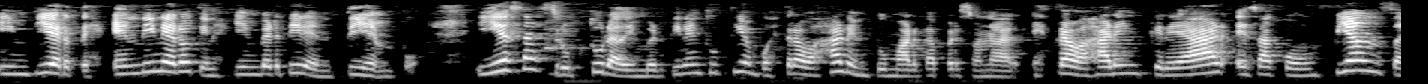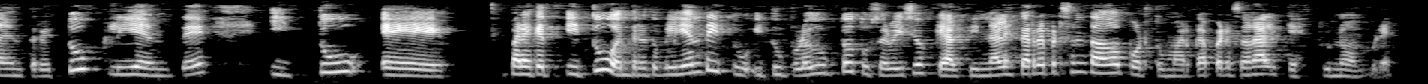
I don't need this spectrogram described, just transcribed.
inviertes en dinero, tienes que invertir en tiempo. Y esa estructura de invertir en tu tiempo es trabajar en tu marca personal, es trabajar en crear esa confianza entre tu cliente y tu... Eh, para que y tú entre tu cliente y tu y tu producto, tu servicio que al final está representado por tu marca personal, que es tu nombre,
